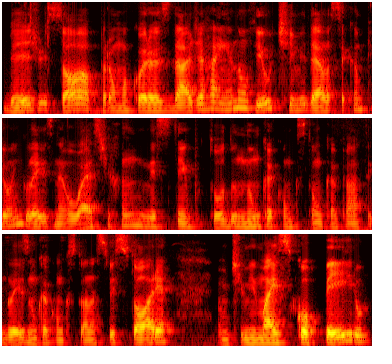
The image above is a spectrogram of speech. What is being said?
Beijo e só para uma curiosidade, a rainha não viu o time dela ser campeão inglês, né? O West Ham, nesse tempo todo, nunca conquistou um campeonato inglês, nunca conquistou na sua história. É um time mais copeiro,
